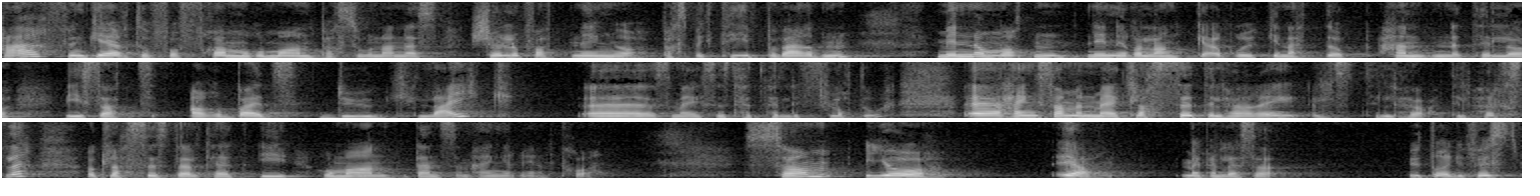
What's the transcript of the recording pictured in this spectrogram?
her fungerer til å få fram romanpersonenes selvoppfatning og perspektiv på verden, minner om måten Nini Rolanker bruker nettopp hendene til å vise at arbeidsdugleik, eh, som jeg syns er et veldig flott ord, eh, henger sammen med klassetilhørsle og klassestolthet i romanen 'Den som henger i en tråd'. Som jo Ja, vi kan lese utdraget først.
